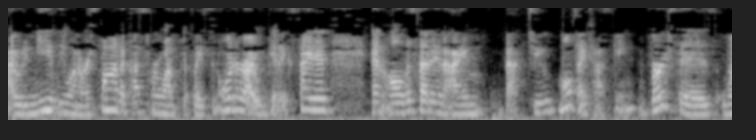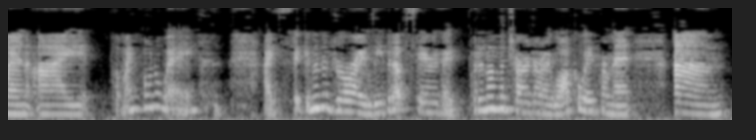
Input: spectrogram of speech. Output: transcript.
I would immediately want to respond. A customer wants to place an order. I would get excited. And all of a sudden I'm back to multitasking versus when I put my phone away. I stick it in the drawer. I leave it upstairs. I put it on the charger. I walk away from it. Um,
